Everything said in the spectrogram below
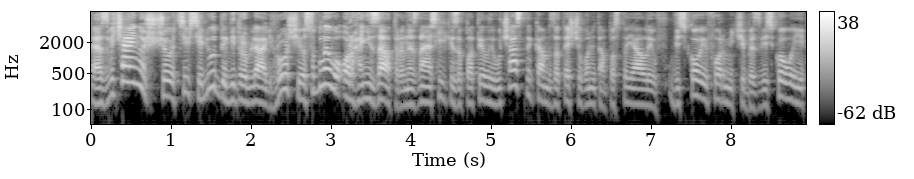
Е, Звичайно, що ці всі люди відробляють гроші, особливо організатори. Не знаю, скільки заплатили учасникам за те, що вони там постояли в військовій формі чи без військової.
